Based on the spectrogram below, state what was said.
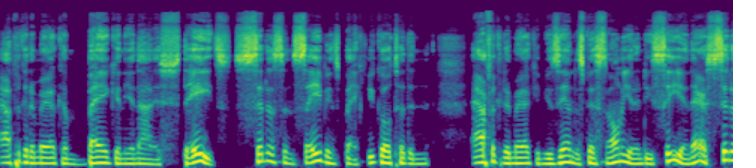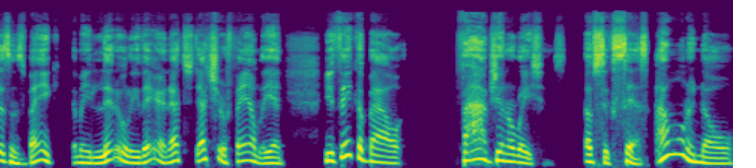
African American bank in the United States, Citizen Savings Bank. You go to the African American Museum, the Smithsonian in D.C., and there's Citizens Bank. I mean, literally there, and that's that's your family. And you think about five generations of success. I want to know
